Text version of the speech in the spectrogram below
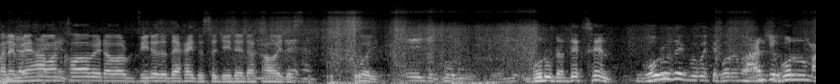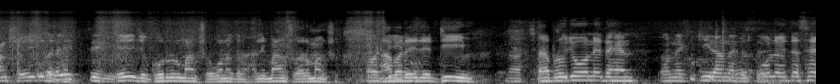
মানে মেহমান খাওয়াবে এটা আবার ভিডিওতে দেখাইতেছে যে এটা এটা খাওয়াইতেছে কই এই যে গরু গরুটা দেখছেন? গরু দেখব কইতে গরুর আর কি গরুর মাংস এই যে এই যে। গরুর মাংস মনে করেন খালি মাংস আর মাংস। আবার এই যে ডিম তারপরে ওই যে ওনে দেখেন অনেক কি রান্না হইতেছে ওনে হইতেছে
